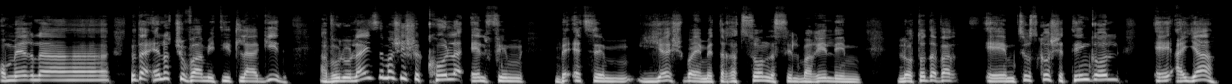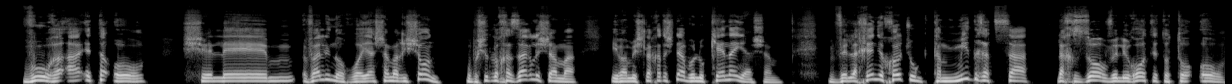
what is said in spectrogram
אומר לה אתה יודע אין לו תשובה אמיתית להגיד אבל אולי זה משהו שכל האלפים בעצם יש בהם את הרצון לסילמרילים לאותו דבר אמ, צריך לזכור שטינגול אה, היה והוא ראה את האור של אמ, ולינור הוא היה שם הראשון הוא פשוט לא חזר לשם עם המשלחת השנייה אבל הוא כן היה שם ולכן יכול להיות שהוא תמיד רצה לחזור ולראות את אותו אור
